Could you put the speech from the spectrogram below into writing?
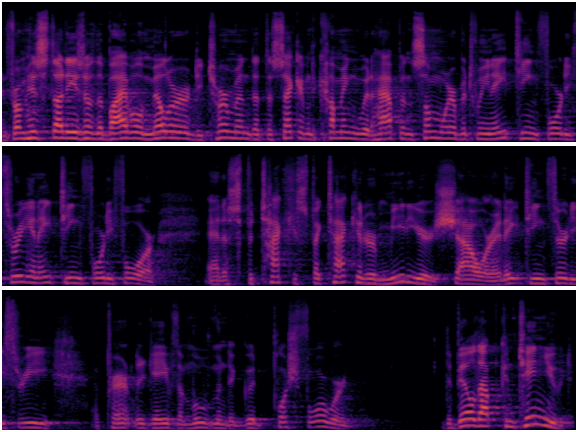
And from his studies of the Bible, Miller determined that the second coming would happen somewhere between 1843 and 1844. And a spectacular meteor shower in 1833 apparently gave the movement a good push forward. The build-up continued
